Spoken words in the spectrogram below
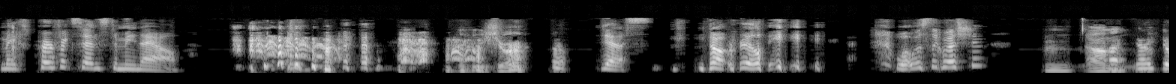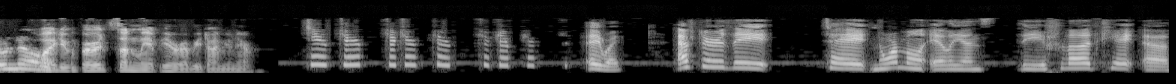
Makes perfect sense to me now. Are you sure? Yes. Not really. what was the question? Mm, Um, I, I don't know. why do birds suddenly appear every time you're near? Chirp, chirp, chirp, chirp, chirp, chirp, chirp, chirp. Anyway, after the te normal aliens, the flood came, uh,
